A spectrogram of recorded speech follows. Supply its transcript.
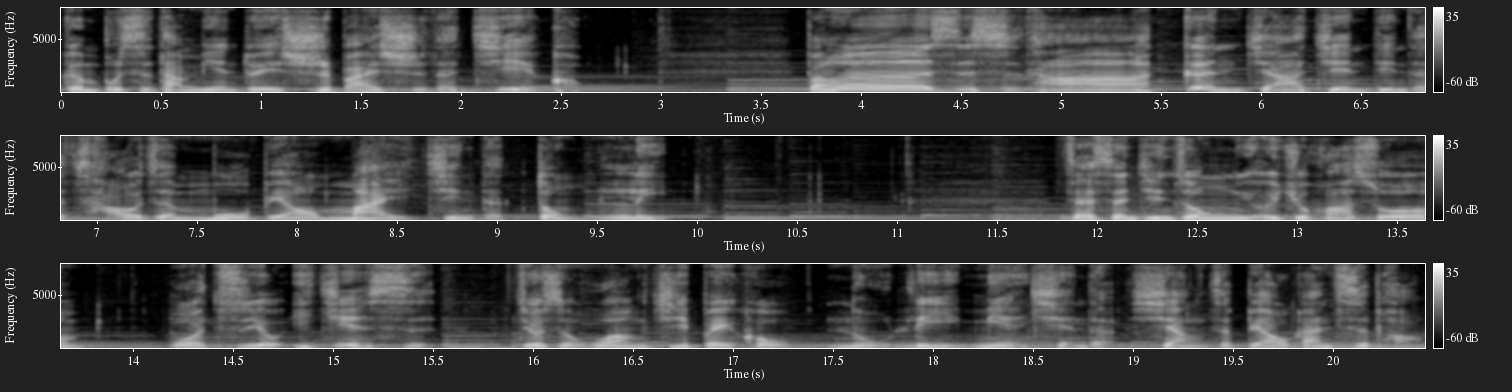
更不是他面对失败时的借口，反而是使他更加坚定的朝着目标迈进的动力。在圣经中有一句话说：“我只有一件事，就是忘记背后，努力面前的，向着标杆直跑，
